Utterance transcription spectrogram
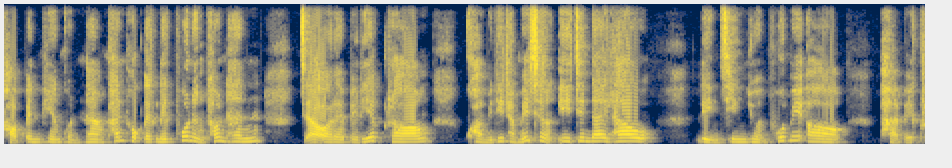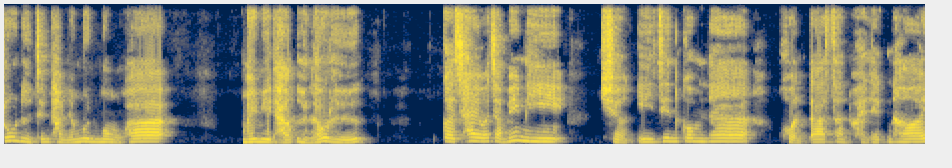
เขาเป็นเพียงขนนางขั้นหกเล็กๆ ผู้หนึ่งเท่านั้น จะเอาอะไรไปเรียกร้อง ความยุติธรรมให้เฉิงอีจินได้เล่า หลินชิงหยวนพูดไม่ออก ผ่านไปครู่หนึ่งจึงถามยังงุนงงว่า ไม่มีทางอื่นแล้วหรือ ก็ใช่ว่าจะไม่มี เฉิงอีจินก้มหน้า ขนตาสั่นไหวเล็กน้อย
